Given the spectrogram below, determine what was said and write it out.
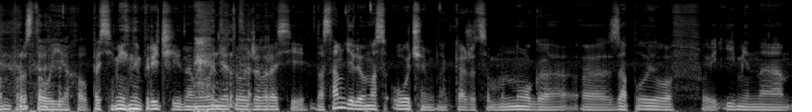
Он просто уехал по семейным причинам, его нет уже в России. На самом деле у нас очень, мне кажется, много э, заплывов именно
